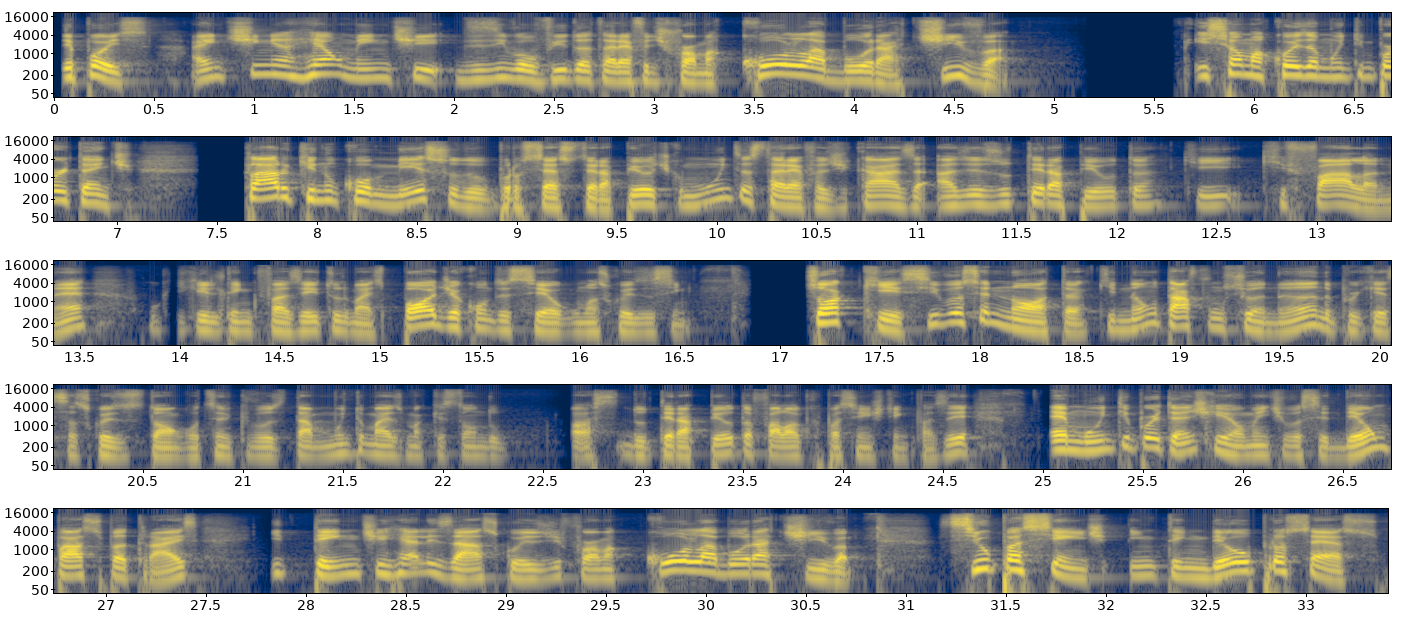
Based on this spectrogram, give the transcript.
Depois, a gente tinha realmente desenvolvido a tarefa de forma colaborativa? Isso é uma coisa muito importante. Claro que no começo do processo terapêutico, muitas tarefas de casa, às vezes o terapeuta que, que fala, né? O que, que ele tem que fazer e tudo mais. Pode acontecer algumas coisas assim. Só que se você nota que não está funcionando, porque essas coisas estão acontecendo, que você está muito mais uma questão do do terapeuta falar o que o paciente tem que fazer, é muito importante que realmente você dê um passo para trás e tente realizar as coisas de forma colaborativa. Se o paciente entendeu o processo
